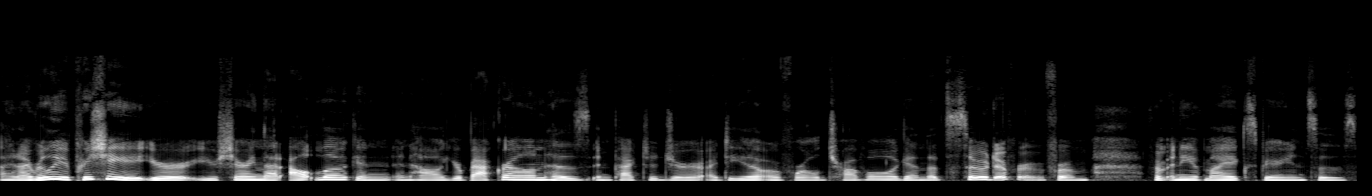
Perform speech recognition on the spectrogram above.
And I really appreciate your you sharing that outlook and, and how your background has impacted your idea of world travel. Again, that's so different from from any of my experiences.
